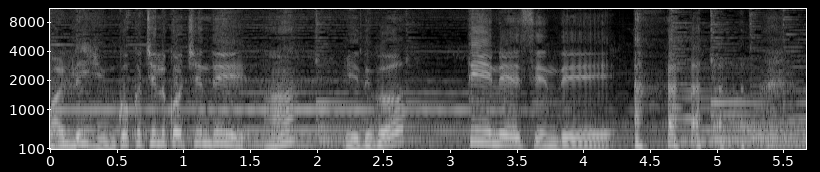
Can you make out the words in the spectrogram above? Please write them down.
మళ్ళీ ఇంకొక చిలుక వచ్చింది ఆ? ఇదిగో తినేసింది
